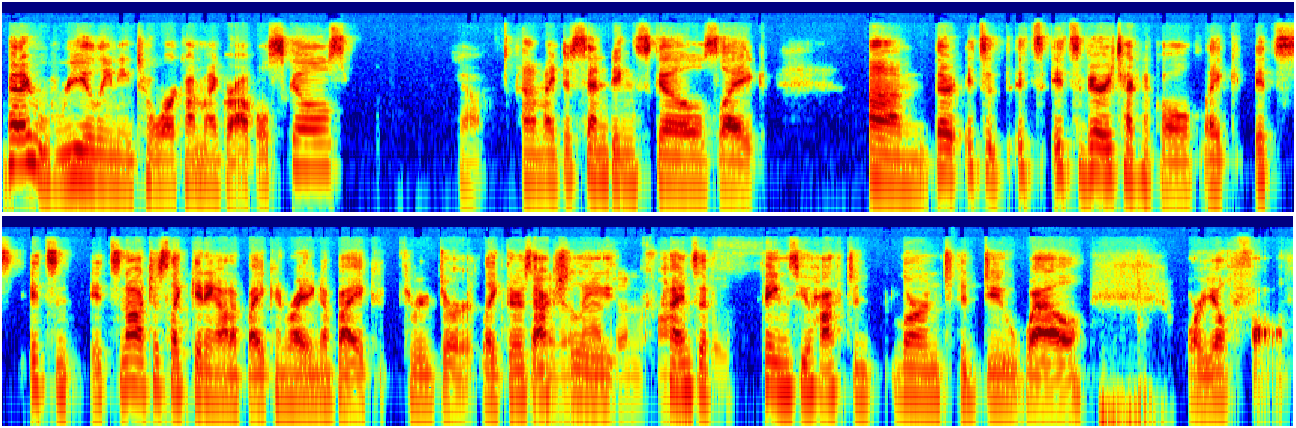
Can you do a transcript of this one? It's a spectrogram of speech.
but I really need to work on my gravel skills. Yeah. uh, my descending skills, like um there it's a it's it's very technical like it's it's it's not just like getting on a bike and riding a bike through dirt like there's actually imagine, kinds of things you have to learn to do well or you'll fall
